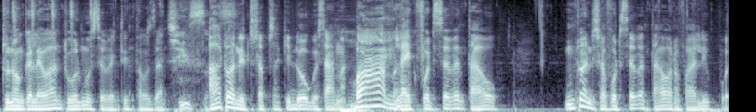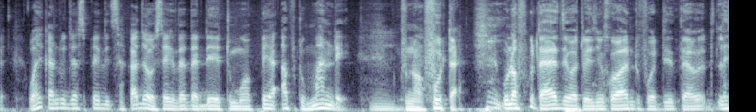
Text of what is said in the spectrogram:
tunaongelea 1 to almost 17000 hata ni tutapsa kidogo sana. Bana. like 47 thao mtu anisha 47 thao anafaa lipwe why can't you just pay this? Sakaja was saying the other day tumewapea up to monday. Mm. tunawafuta. Unafuta aje watu wenye kwa 1 to 14000 like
